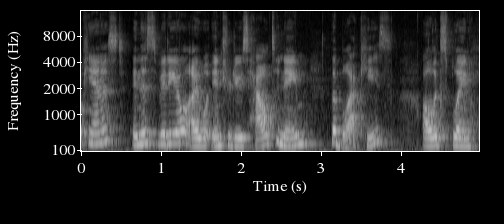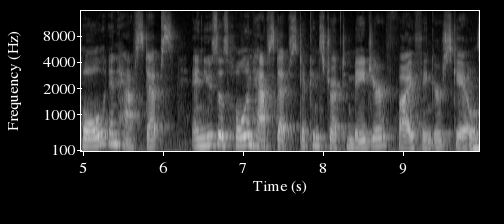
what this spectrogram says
pianist! In this video I will introduce how to name the black keys. I'll explain whole and half steps and use those whole and half steps to construct major five finger scales.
